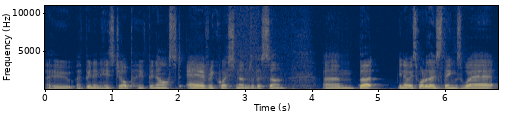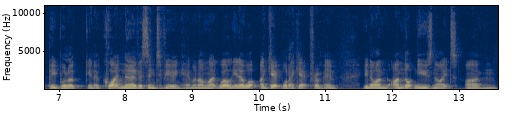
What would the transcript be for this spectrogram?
who have been in his job who've been asked every question under the sun, um, but you know it's one of those things where people are you know quite nervous interviewing him, and I'm like, well, you know what, I get what I get from him. You know, I'm I'm not Newsnight. I'm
